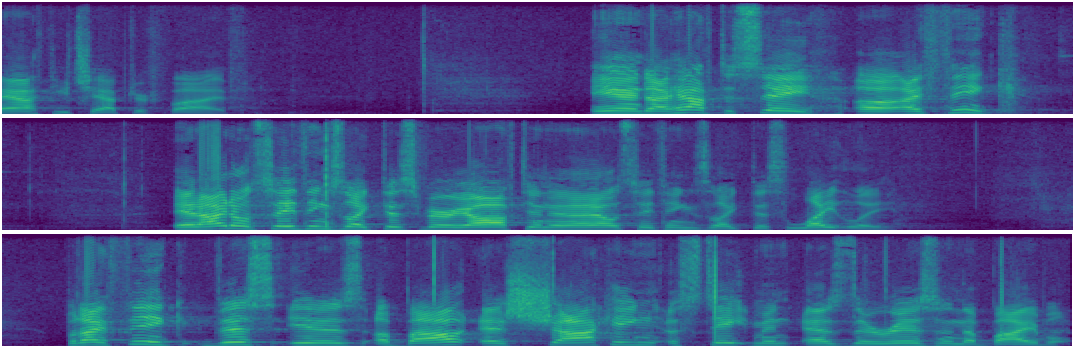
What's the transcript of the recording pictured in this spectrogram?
Matthew chapter 5. And I have to say, uh, I think, and I don't say things like this very often, and I don't say things like this lightly, but I think this is about as shocking a statement as there is in the Bible.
